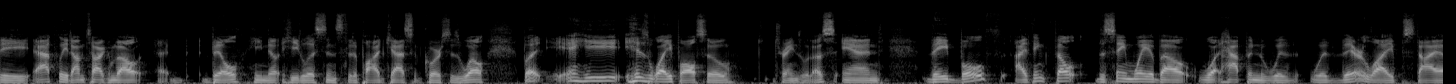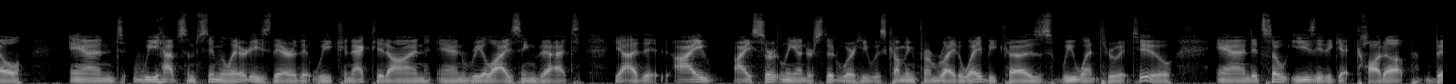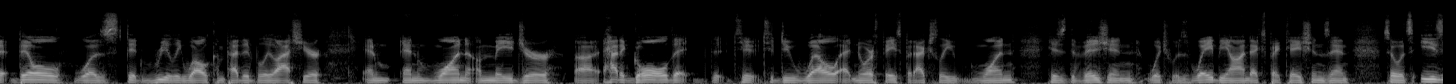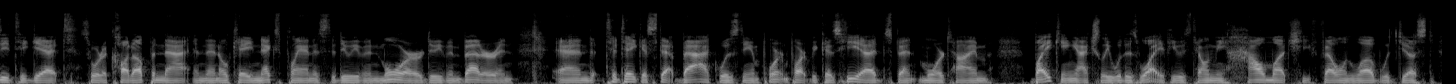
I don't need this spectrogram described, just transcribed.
the athlete I'm talking about, uh, Bill, he know he listens to the podcast, of course, as well. But he his wife also trains with us, and they both, I think, felt the same way about what happened with with their lifestyle and we have some similarities there that we connected on and realizing that yeah i i certainly understood where he was coming from right away because we went through it too and it's so easy to get caught up. Bill was did really well competitively last year, and and won a major. Uh, had a goal that, that, to to do well at North Face, but actually won his division, which was way beyond expectations. And so it's easy to get sort of caught up in that, and then okay, next plan is to do even more, or do even better, and and to take a step back was the important part because he had spent more time biking actually with his wife. He was telling me how much he fell in love with just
